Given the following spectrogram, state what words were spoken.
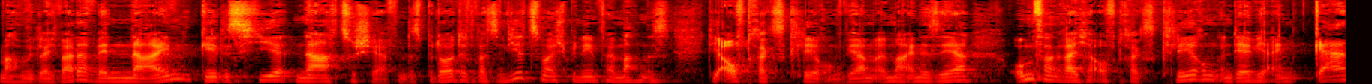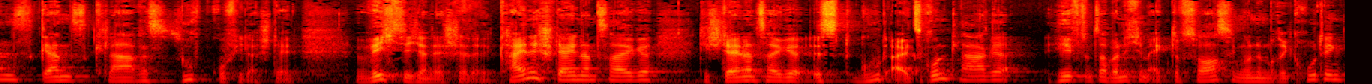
machen wir gleich weiter. Wenn nein, gilt es hier nachzuschärfen. Das bedeutet, was wir zum Beispiel in dem Fall machen, ist die Auftragsklärung. Wir haben immer eine sehr umfangreiche Auftragsklärung, in der wir ein ganz, ganz klares Suchprofil erstellen. Wichtig an der Stelle, keine Stellenanzeige. Die Stellenanzeige ist gut als Grundlage, hilft uns aber nicht im Active Sourcing und im Recruiting,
